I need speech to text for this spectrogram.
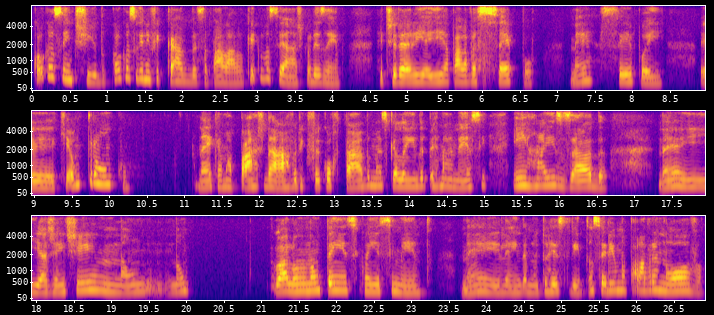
qual que é o sentido, qual que é o significado dessa palavra, o que, que você acha, por exemplo, retiraria aí a palavra cepo, né, cepo aí, é, que é um tronco, né, que é uma parte da árvore que foi cortada, mas que ela ainda permanece enraizada, né, e a gente não, não o aluno não tem esse conhecimento, né? Ele ainda é muito restrito. Então seria uma palavra nova,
